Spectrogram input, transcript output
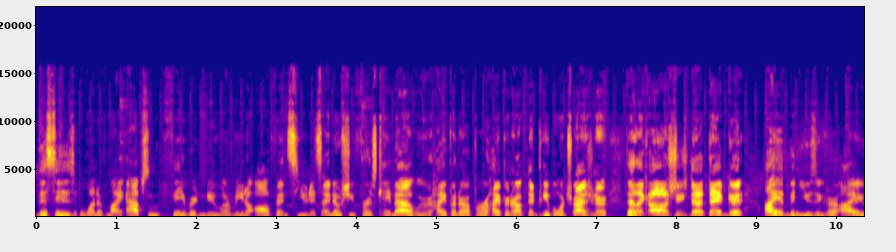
This is one of my absolute favorite new arena offense units. I know she first came out, we were hyping her up, we were hyping her up, then people were trashing her. They're like, oh, she's not that good. I have been using her. I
